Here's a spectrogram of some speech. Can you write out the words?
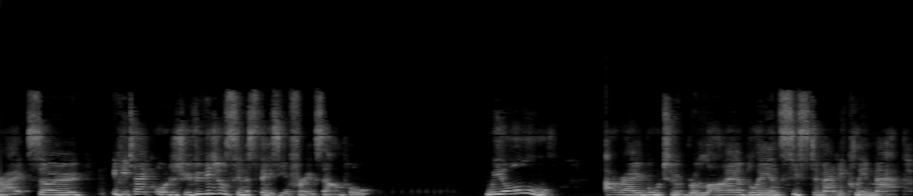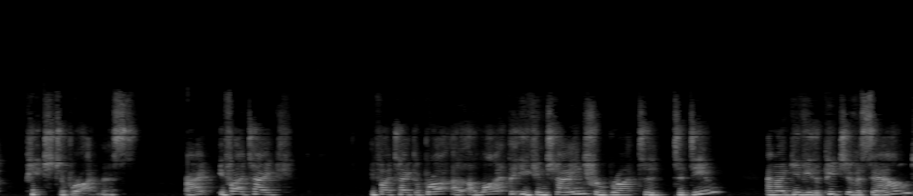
Right? So, if you take auditory visual synesthesia, for example, we all are able to reliably and systematically map pitch to brightness, right? If I take if I take a bright a light that you can change from bright to, to dim, and I give you the pitch of a sound,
